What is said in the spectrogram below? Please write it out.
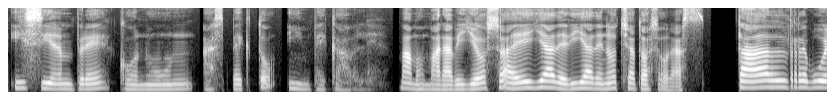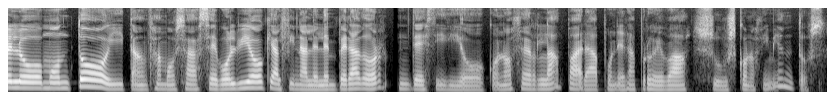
y siempre con un aspecto impecable. Vamos, maravillosa ella de día, de noche, a todas horas. Tal revuelo montó y tan famosa se volvió que al final el emperador decidió conocerla para poner a prueba sus conocimientos.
